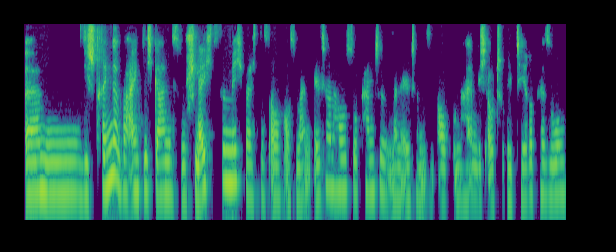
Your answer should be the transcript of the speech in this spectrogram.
ähm, die Strenge war eigentlich gar nicht so schlecht für mich, weil ich das auch aus meinem Elternhaus so kannte. Meine Eltern sind auch unheimlich autoritäre Personen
